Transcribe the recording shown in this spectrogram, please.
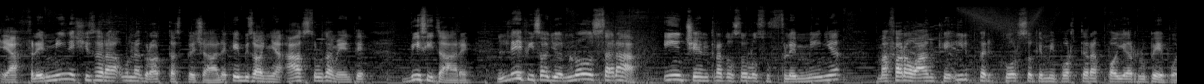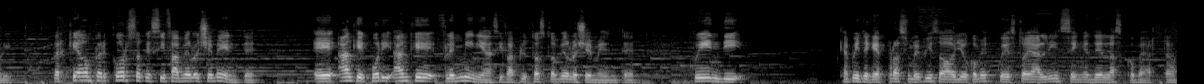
e a Flemmine ci sarà una grotta speciale che bisogna assolutamente visitare. L'episodio non sarà incentrato solo su Flemminia, ma farò anche il percorso che mi porterà poi a Rupepoli, perché è un percorso che si fa velocemente e anche, anche Flemminia si fa piuttosto velocemente. Quindi capite che il prossimo episodio come questo è all'insegna della scoperta.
